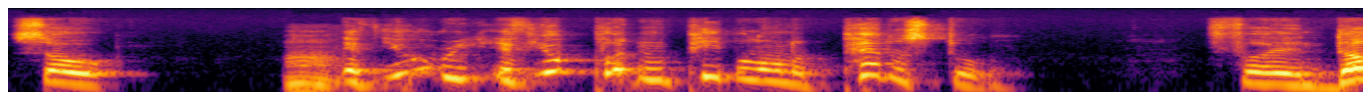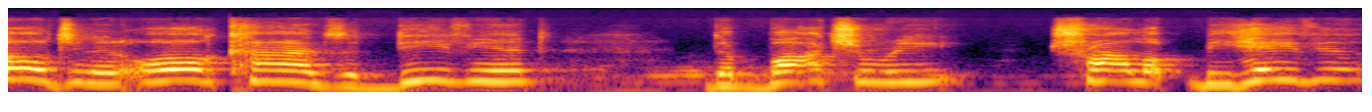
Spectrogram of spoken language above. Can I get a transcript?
So Mm. if you re, if you're putting people on a pedestal for indulging in all kinds of deviant, debauchery, trollop behavior,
